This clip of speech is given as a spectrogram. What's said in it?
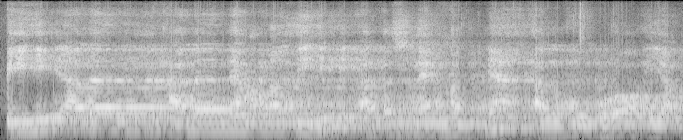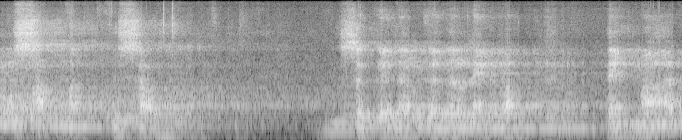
Bihi ala ala ni'matihi atas nikmatnya al kubro yang sangat besar. Segenap-genap nikmat nikmat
